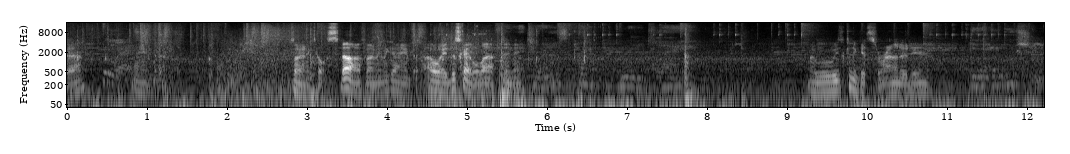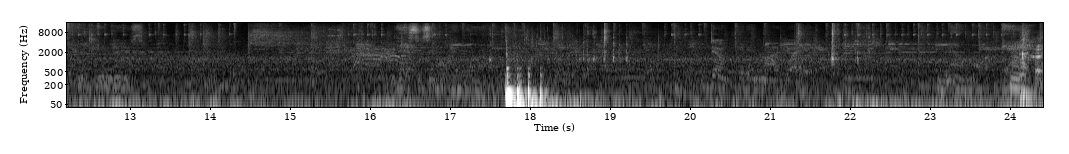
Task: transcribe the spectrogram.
Ain't bad. Guy ain't bad. Not gonna kill stuff. I mean, the guy ain't bad. Oh wait, this guy left, didn't he? Oh, he's gonna get surrounded here. Okay.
